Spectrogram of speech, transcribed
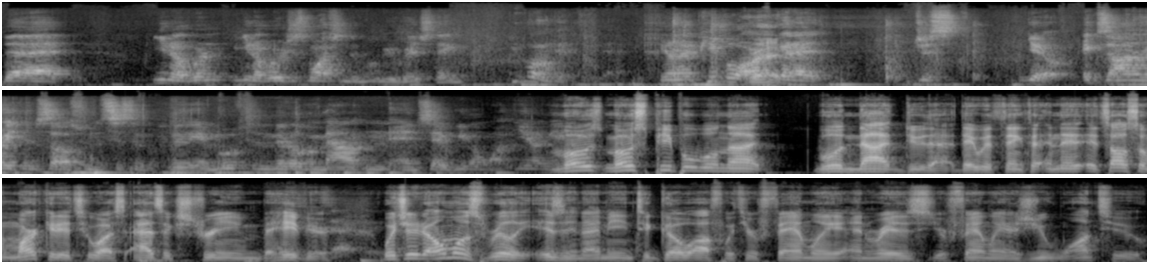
that, you know, we're, you know, we're just watching the Ruby Ridge thing. People don't get to do that. You know, what I mean? people aren't Right. going to just you know, exonerate themselves from the system completely and move to the middle of a mountain and say we don't want, you know. I mean? Most most people will not will not do that. They would think that, and it's also marketed to us as extreme behavior, Exactly. which it almost really isn't. I mean, to go off with your family and raise your family as you want to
